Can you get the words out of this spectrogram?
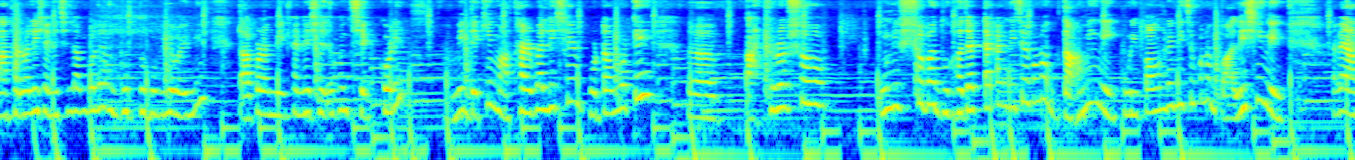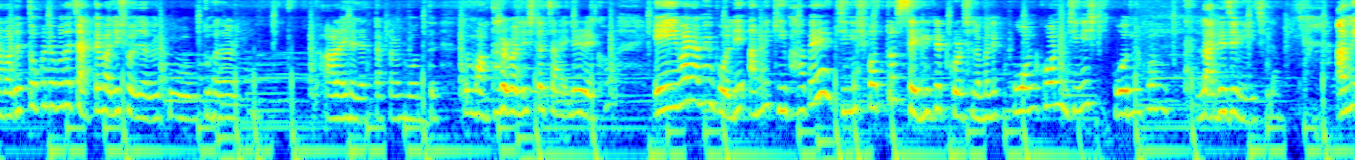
মাথার বালিশ এনেছিলাম বলে আমি ভুক্তভোগী হইনি। তারপর আমি এখানে এসে যখন চেক করি, আমি দেখি মাথার বালিশের মোটামুটি আঠেরোশো, উনিশশো বা দু হাজার টাকার নিচে কোনো দামই নেই, কুড়ি পাউন্ডের নিচে কোনো বালিশই নেই। মানে আমাদের তো ওখানে বোধহয় চারটে বালিশ হয়ে যাবে দু হাজার আড়াই হাজার টাকার মধ্যে। তো মাথার বালিশটা চাইলে রেখো। এইবার আমি বলি, আমি কীভাবে জিনিসপত্র সেগ্রিগেট করেছিলাম? মানে কোন কোন জিনিস, কোন কোন লাগেজে নিয়েছিলাম? আমি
